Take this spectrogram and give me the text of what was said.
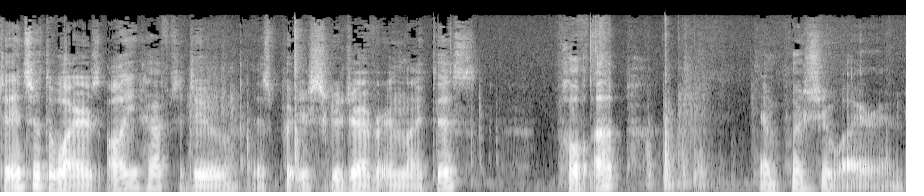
To insert the wires, all you have to do is put your screwdriver in like this, pull up, and push your wire in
